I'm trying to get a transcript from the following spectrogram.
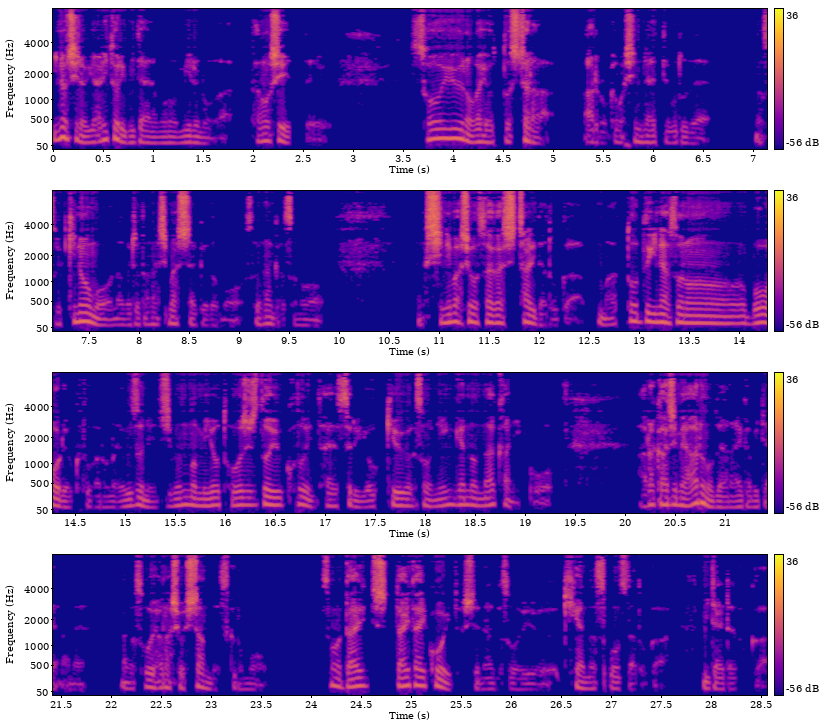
命のやりとりみたいなものを見るのが楽しいっていう、そういうのがひょっとしたらあるのかもしれないってことで、まあ、それ昨日もなんかちょっと話しましたけども、それなんかその、死に場所を探したりだとか、圧倒的なその暴力とかのね、渦に自分の身を投じるということに対する欲求がその人間の中にこう、あらかじめあるのではないかみたいなね、なんかそういう話をしたんですけども、その代代替行為としてなんかそういう危険なスポーツだとか、みたいだとか、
